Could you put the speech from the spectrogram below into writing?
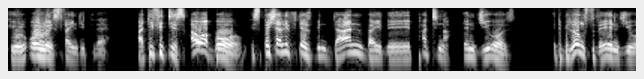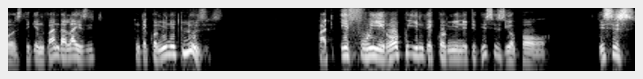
you'll always find it there. But if it is our ball, especially if it has been done by the partner NGOs, it belongs to the NGOs. They can vandalize it and the community loses. But if we rope in the community, this is your ball. This is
